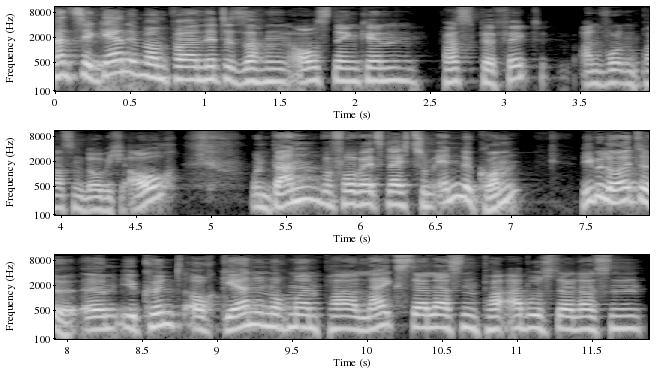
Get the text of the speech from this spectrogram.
Kannst dir gerne immer ein paar nette Sachen ausdenken. Passt perfekt. Antworten passen, glaube ich, auch. Und dann, bevor wir jetzt gleich zum Ende kommen, liebe Leute, ähm, ihr könnt auch gerne noch mal ein paar Likes da lassen, ein paar Abos da lassen.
